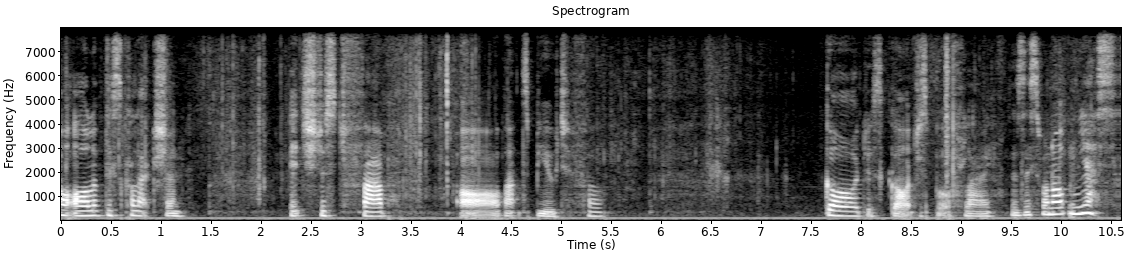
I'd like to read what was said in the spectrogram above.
Or all of this collection. It's just fab. Oh, that's beautiful. Gorgeous, gorgeous butterfly. Does this one open? Yes.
